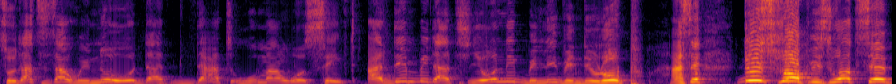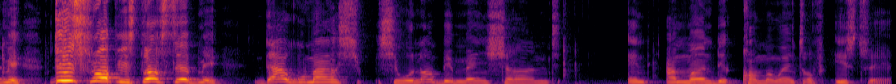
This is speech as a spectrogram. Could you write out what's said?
So that is how we know that that woman was saved. I didn't mean that she only believed in the rope. I said, This rope is what saved me. This rope is what saved me. That woman, she, will not be mentioned in among the commonwealth of Israel.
